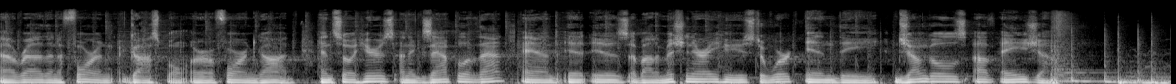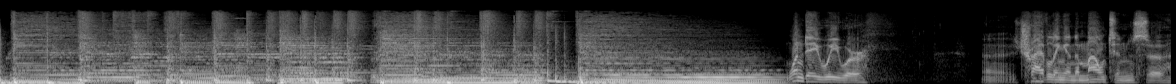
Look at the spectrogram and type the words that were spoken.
Uh, rather than a foreign gospel or a foreign God. And so here's an example of that, and it is about a missionary who used to work in the jungles of Asia. Traveling in the mountains uh,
